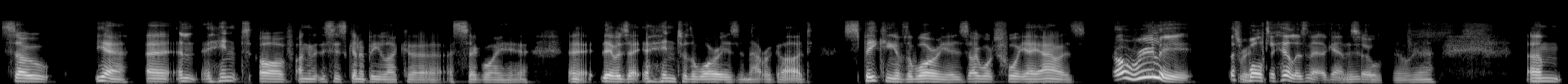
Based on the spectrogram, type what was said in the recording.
so yeah, uh, and a hint of I'm gonna. This is going to be like a, a segue here. Uh, there was a, a hint of the Warriors in that regard. Speaking of the Warriors, I watched 48 Hours. Oh, really? That's Really? Walter Hill, isn't it? Again, It so Vaudeville, yeah. Um,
